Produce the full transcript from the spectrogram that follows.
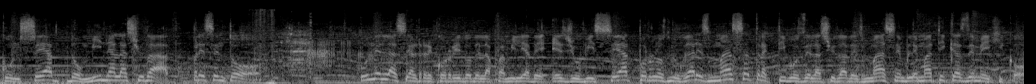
Con SEAT Domina la Ciudad. Presentó. Un enlace al recorrido de la familia de SUV SEAT por los lugares más atractivos de las ciudades más emblemáticas de México.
